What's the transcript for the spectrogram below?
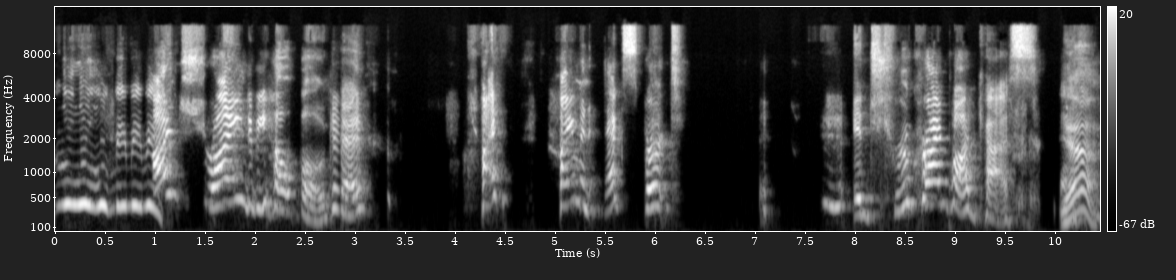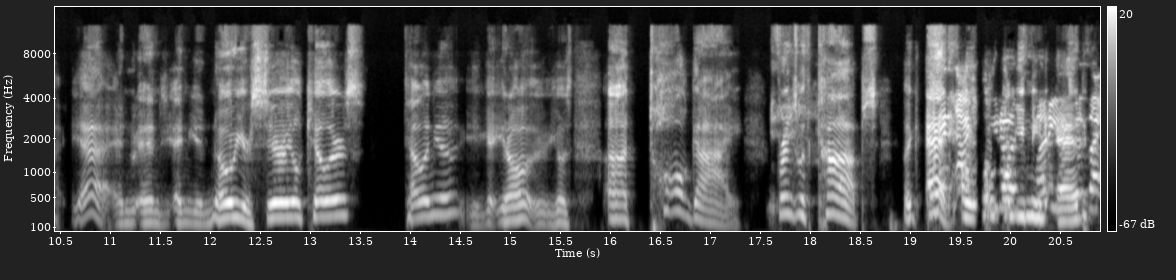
Ooh, me, me, me. I'm trying to be helpful. Okay. I, I'm an expert in true crime podcasts. Yeah yeah and and and you know your serial killers telling you you get you know he goes uh tall guy friends with cops like ed oh, actually, oh, you know, oh, you mean funny ed I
